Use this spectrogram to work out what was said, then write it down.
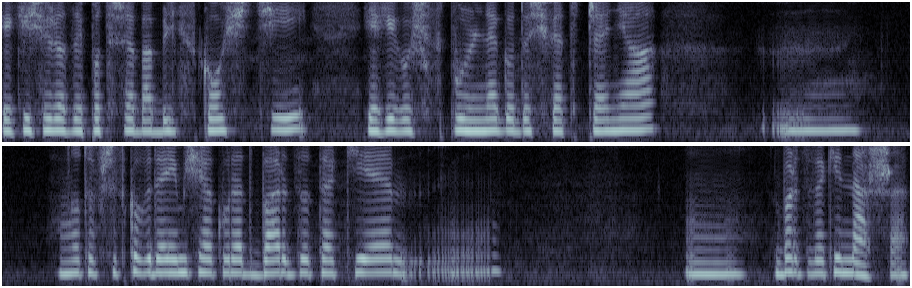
jakiś rodzaj potrzeba bliskości, jakiegoś wspólnego doświadczenia. Mm, no to wszystko wydaje mi się akurat bardzo takie, mm, bardzo takie nasze.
